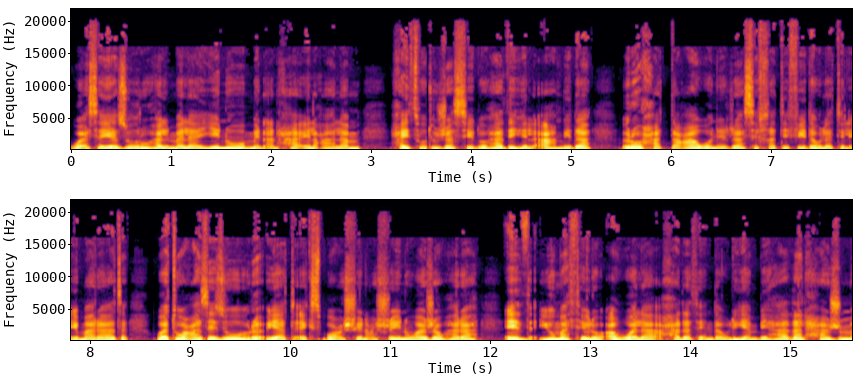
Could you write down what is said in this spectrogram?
وسيزورها الملايين من أنحاء العالم. حيث تجسد هذه الأعمدة روح التعاون الراسخة في دولة الإمارات وتعزز رؤية إكسبو 2020 وجوهره إذ يمثل أول حدث دولي بهذا الحجم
